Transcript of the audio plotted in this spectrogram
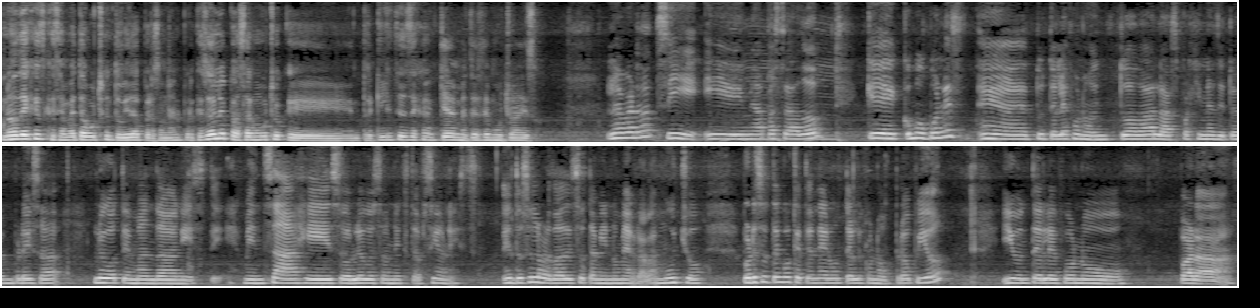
no dejes que se meta mucho en tu vida personal, porque suele pasar mucho que entre clientes dejan, quieren meterse mucho a eso. La verdad sí, y me ha pasado que como pones eh, tu teléfono en todas las páginas de tu empresa, luego te mandan este mensajes o luego son extorsiones. Entonces la verdad eso también no me agrada mucho. Por eso tengo que tener un teléfono propio y un teléfono para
